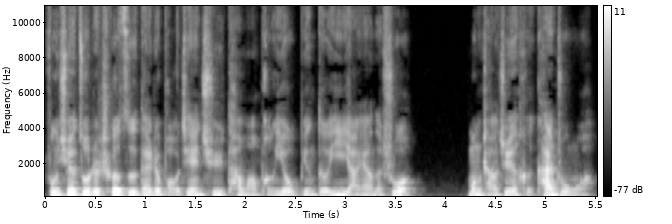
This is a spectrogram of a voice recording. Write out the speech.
冯轩坐着车子，带着宝剑去探望朋友，并得意洋洋地说：“孟尝君很看重我。”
